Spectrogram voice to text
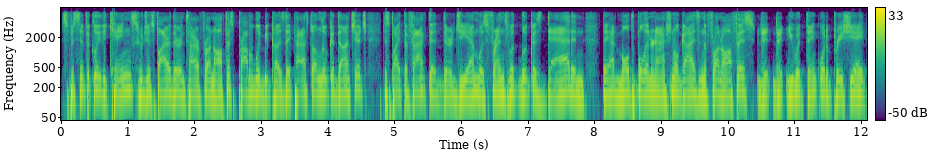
specifically the Kings, who just fired their entire front office probably because they passed on Luka Doncic, despite the fact that their GM was friends with Luka's dad and they had multiple international guys in the front office that, that you would think would appreciate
